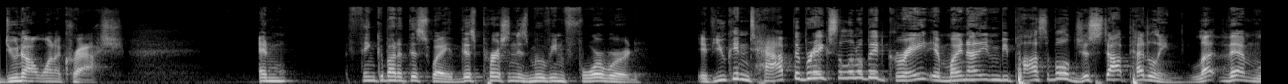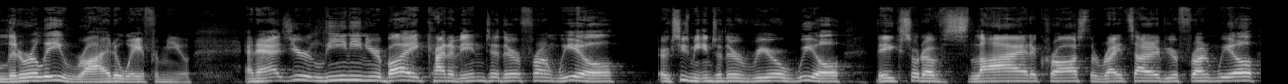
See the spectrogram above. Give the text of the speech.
do not want to crash. And think about it this way this person is moving forward. If you can tap the brakes a little bit, great. It might not even be possible. Just stop pedaling. Let them literally ride away from you. And as you're leaning your bike kind of into their front wheel, or excuse me, into their rear wheel, they sort of slide across the right side of your front wheel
